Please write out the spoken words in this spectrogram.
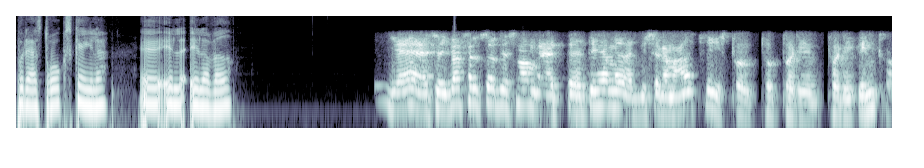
på deres drukskala, eller, eller hvad? Ja, altså i hvert fald så er det som om, at det her med, at vi sætter meget pris på, på, på, det, på det indre,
